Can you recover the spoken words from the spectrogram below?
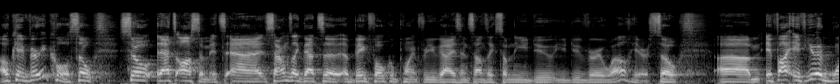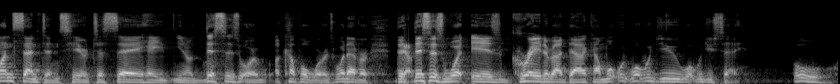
Okay, very cool. So, so that's awesome. It's uh, it sounds like that's a, a big focal point for you guys, and sounds like something you do you do very well here. So, um, if I if you had one sentence here to say, hey, you know, this is or a couple words, whatever, that Yeah. this is what is great about Datacom, what would what would you what would you say? Oh,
